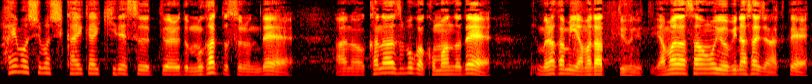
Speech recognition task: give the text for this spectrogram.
はいもしもし開会機ですって言われるとムカッとするんであの必ず僕はコマンドで村上山田っていう風に山田さんを呼びなさいじゃなくて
